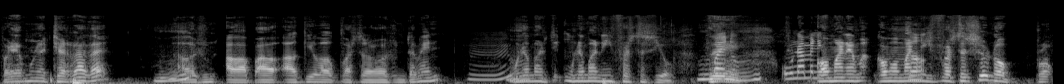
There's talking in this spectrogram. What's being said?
Farem una xerrada a, l'Ajun- a, a, aquí a la plaça de l'Ajuntament, Mm. una, una manifestació. Bueno, una mani- Com a, com a manifestació no, però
